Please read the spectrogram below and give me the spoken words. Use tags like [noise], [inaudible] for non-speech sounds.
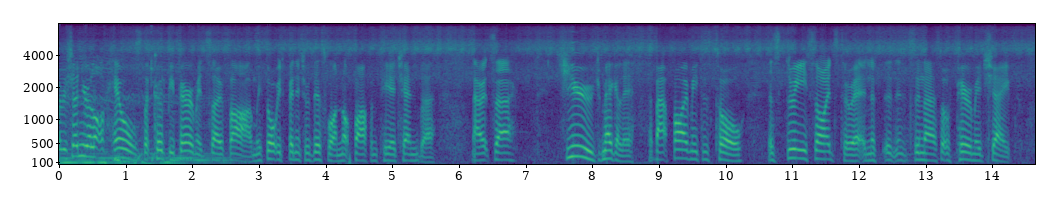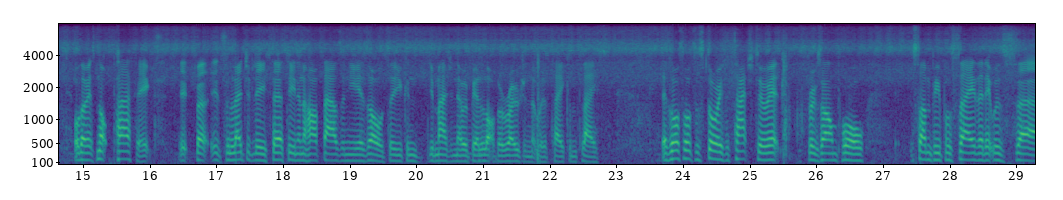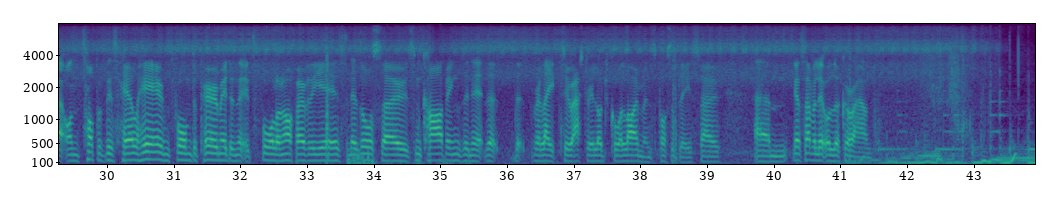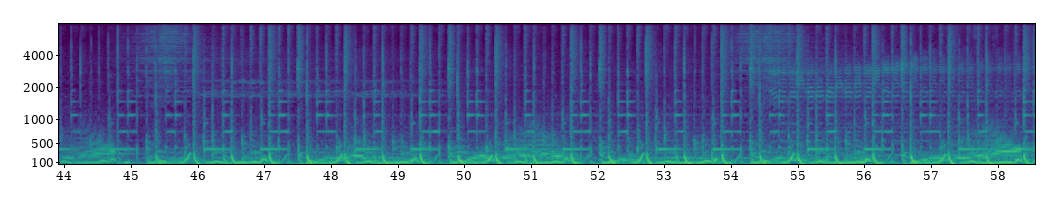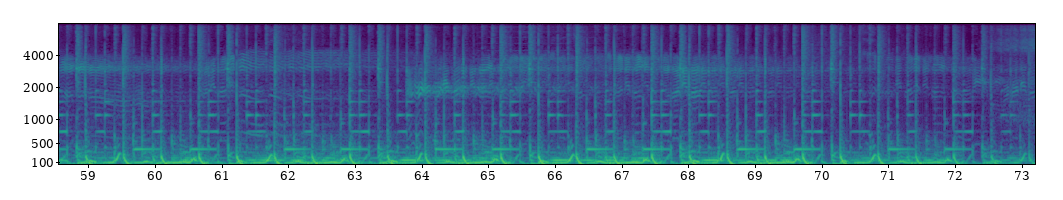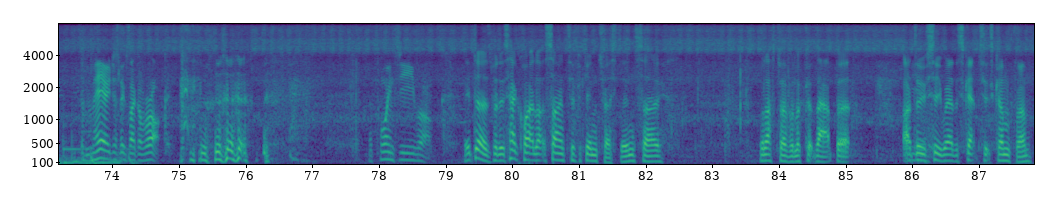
so we've shown you a lot of hills that could be pyramids so far, and we thought we'd finish with this one not far from Piacenza. Now it's a huge megalith, about five meters tall. There's three sides to it, and it's in a sort of pyramid shape. Although it's not perfect, it, but it's allegedly 13 and a half thousand years old, so you can imagine there would be a lot of erosion that would have taken place. There's all sorts of stories attached to it. For example, some people say that it was uh, on top of this hill here and formed a pyramid and that it's fallen off over the years. And there's also some carvings in it that, that relate to astrological alignments possibly. So um, let's have a little look around. Here it just looks like a rock. [laughs] a pointy rock. It does, but it's had quite a lot of scientific interest in, so we'll have to have a look at that. But I do see where the skeptics come from.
